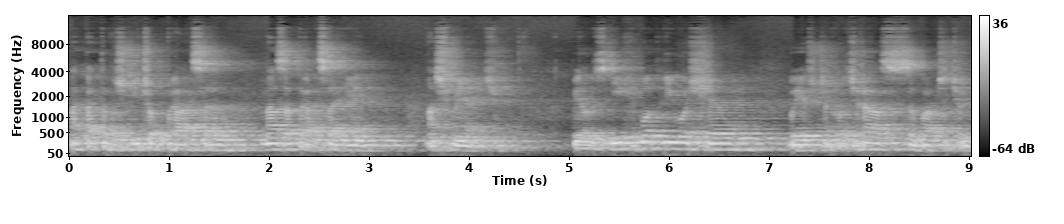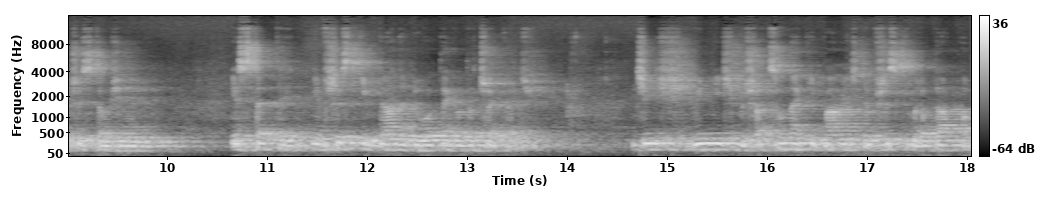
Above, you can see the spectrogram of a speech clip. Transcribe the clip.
na katorżniczą pracę, na zatracenie, na śmierć. Wielu z nich modliło się, by jeszcze choć raz zobaczyć ojczystą ziemię. Niestety nie wszystkim dane było tego doczekać. Dziś winniśmy szacunek i pamięć tym wszystkim rodakom,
